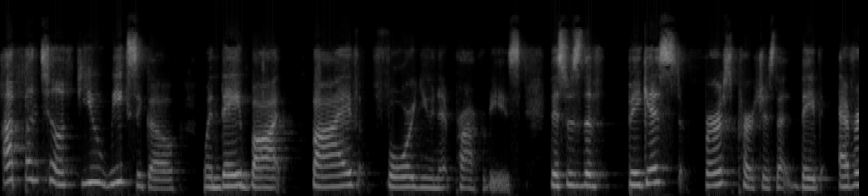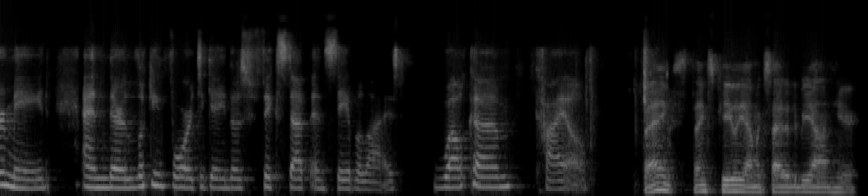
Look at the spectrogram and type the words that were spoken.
up until a few weeks ago when they bought five four unit properties. This was the biggest first purchase that they've ever made, and they're looking forward to getting those fixed up and stabilized. Welcome, Kyle. Thanks. Thanks, Pili. I'm excited to be on here.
